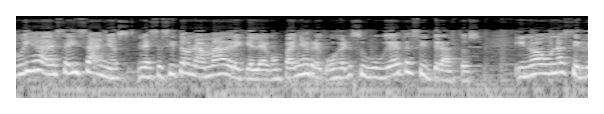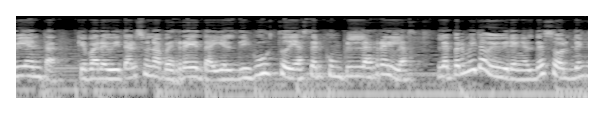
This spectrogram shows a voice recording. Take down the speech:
Tu hija de 6 años necesita una madre que le acompañe a recoger sus juguetes y trastos, y no a una sirvienta que para evitarse una perreta y el disgusto de hacer cumplir las reglas, le permita vivir en el desorden.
